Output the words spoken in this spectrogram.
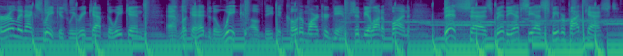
early next week as we recap the weekend and look ahead to the week of the Dakota Marker game. Should be a lot of fun. This has been the FCS Fever Podcast.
